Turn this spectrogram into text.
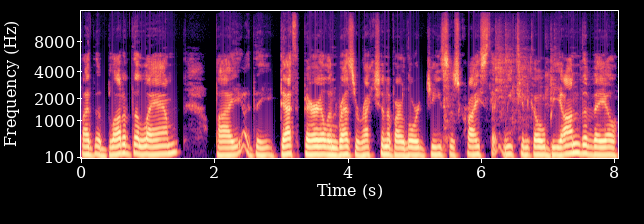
by the blood of the Lamb by the death, burial, and resurrection of our Lord Jesus Christ that we can go beyond the veil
